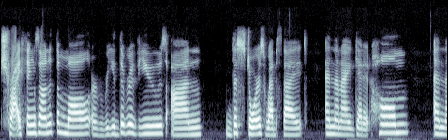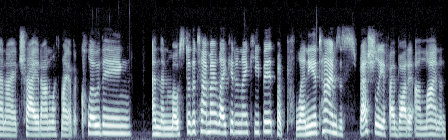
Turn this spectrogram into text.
try things on at the mall or read the reviews on the store's website. And then I get it home and then I try it on with my other clothing and then most of the time I like it and I keep it, but plenty of times, especially if I bought it online and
